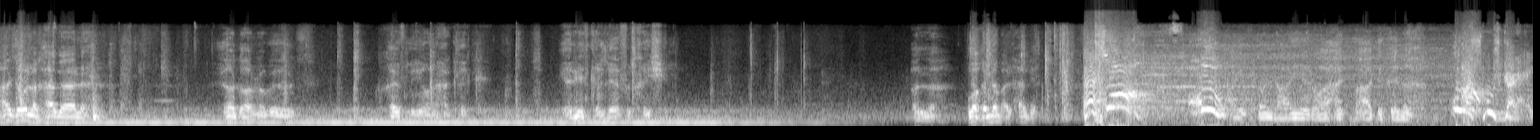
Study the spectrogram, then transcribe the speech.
عايز أقول لك حاجة أنا يا دار ابيض خايف من إيه وأنا لك يا ريت كان ليا في الخشن الله هو غنام قال حاجة؟ هيفضل عيل واحد بعد كده. وما اسموش جرحي.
